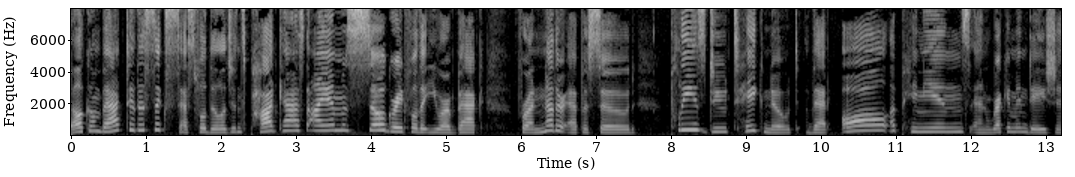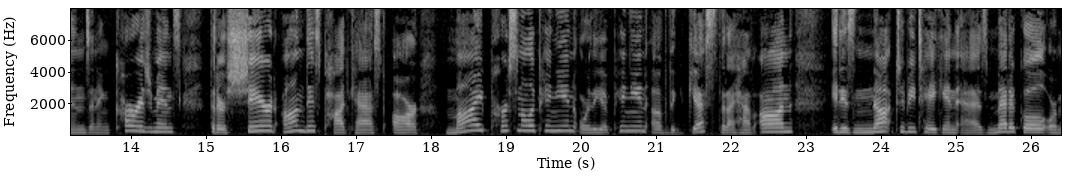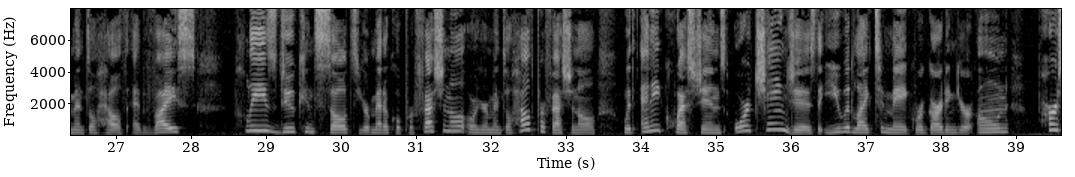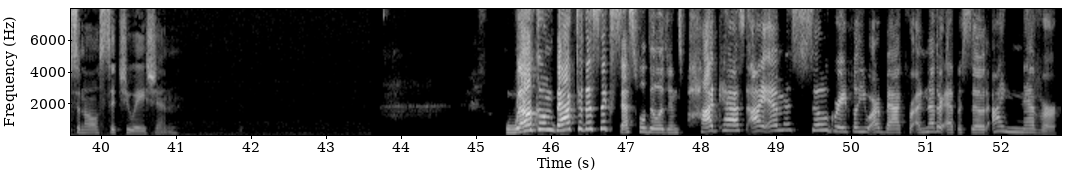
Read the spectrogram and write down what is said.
Welcome back to the Successful Diligence podcast. I am so grateful that you are back for another episode. Please do take note that all opinions and recommendations and encouragements that are shared on this podcast are my personal opinion or the opinion of the guests that I have on. It is not to be taken as medical or mental health advice. Please do consult your medical professional or your mental health professional with any questions or changes that you would like to make regarding your own personal situation. Welcome back to the Successful Diligence podcast. I am so grateful you are back for another episode. I never,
